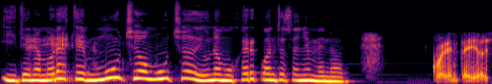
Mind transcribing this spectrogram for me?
Y te enamoraste mucho, mucho de una mujer, ¿cuántos años menor? 48.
